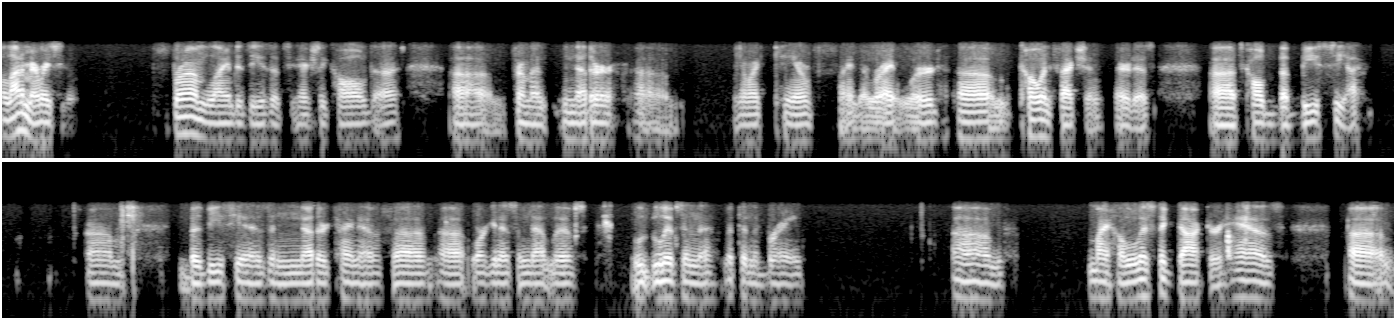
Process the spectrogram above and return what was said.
a lot of memories from Lyme disease. That's actually called uh, uh, from another. Um, you know, I can't find the right word. Um, co-infection. There it is. Uh, it's called Babesia. Um, Babesia is another kind of uh, uh, organism that lives lives in the within the brain. Um, my holistic doctor has um,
